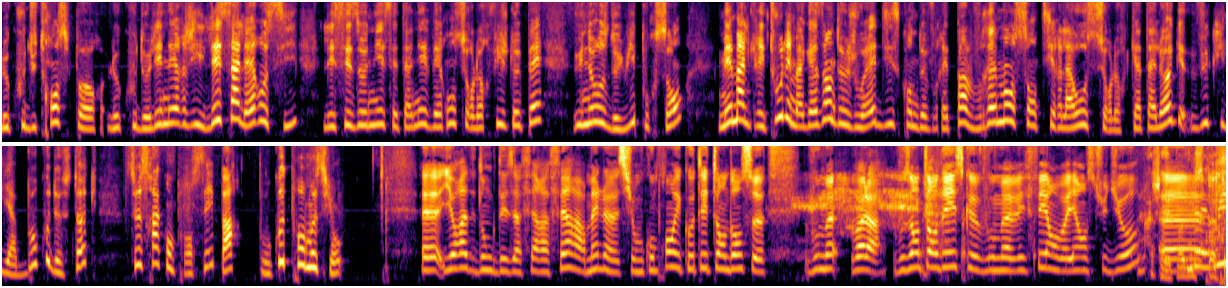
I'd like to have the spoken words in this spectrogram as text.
le coût du transport, le coût de l'énergie, les salaires aussi. Les saisonniers cette année verront sur leur fiche de paie une hausse de 8%. Mais malgré tout, les magasins de jouets disent qu'on ne devrait pas vraiment sentir la hausse sur leur catalogue, vu qu'il y a beaucoup de stocks. Ce sera compensé par beaucoup de promotions. Euh, Il y aura donc des affaires à faire, Armel, euh, si on vous comprend. Et côté tendance, euh, vous, me- voilà, vous entendez ce que vous m'avez fait envoyer en studio. Ah, j'avais pas vu cette oui.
